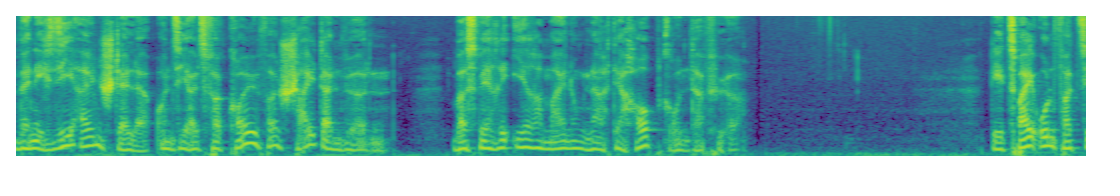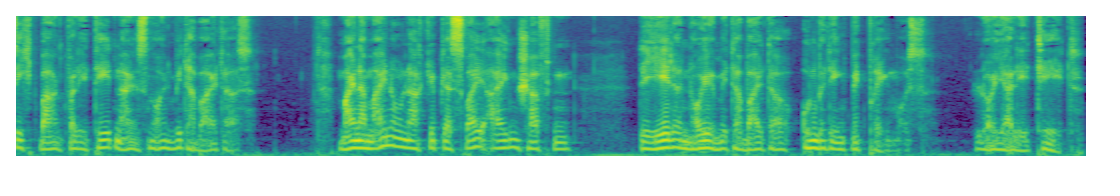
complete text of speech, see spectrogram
Wenn ich Sie einstelle und Sie als Verkäufer scheitern würden, was wäre Ihrer Meinung nach der Hauptgrund dafür? die zwei unverzichtbaren Qualitäten eines neuen Mitarbeiters. Meiner Meinung nach gibt es zwei Eigenschaften, die jeder neue Mitarbeiter unbedingt mitbringen muss. Loyalität.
